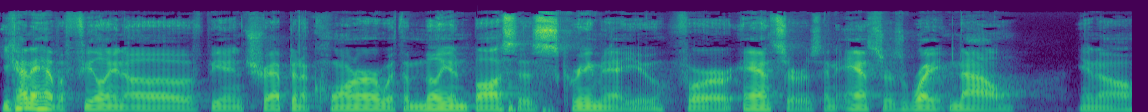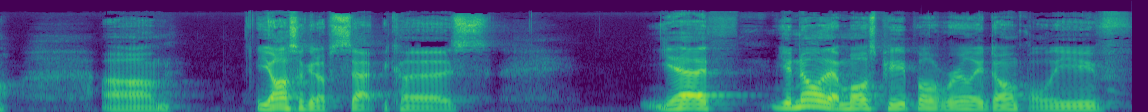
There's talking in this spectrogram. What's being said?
You kind of have a feeling of being trapped in a corner with a million bosses screaming at you for answers and answers right now. You know. Um, you also get upset because, yeah, you know that most people really don't believe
